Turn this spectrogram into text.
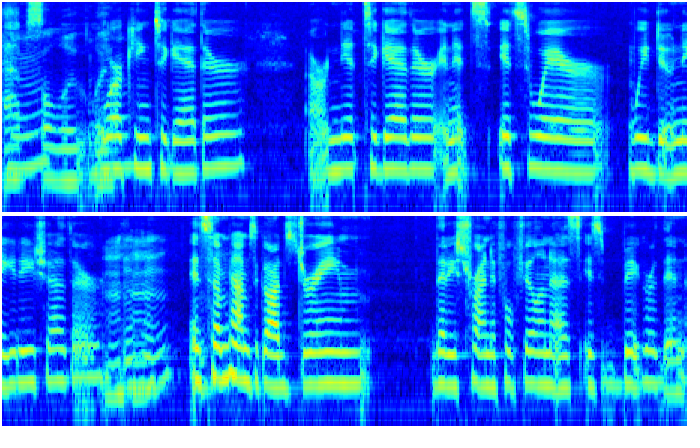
Absolutely. working together or knit together and it's it's where we do need each other. Mm-hmm. And sometimes God's dream that he's trying to fulfill in us is bigger than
